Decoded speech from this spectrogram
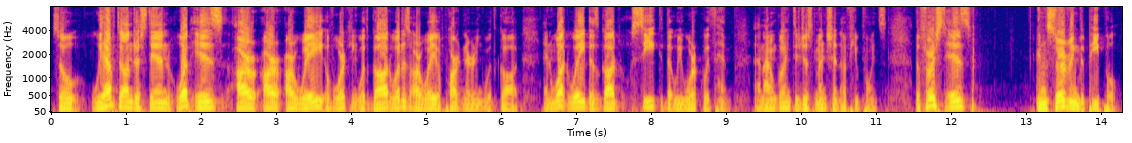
So we have to understand what is our, our, our way of working with God, what is our way of partnering with God, and what way does God seek that we work with him. And I'm going to just mention a few points. The first is in serving the people.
